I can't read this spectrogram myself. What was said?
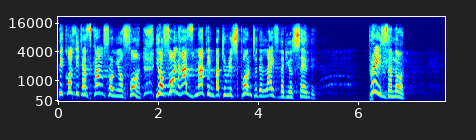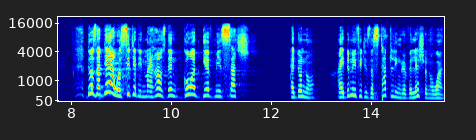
because it has come from your phone. Your phone has nothing but to respond to the life that you're sending. Praise the Lord. There was a day I was seated in my house, then God gave me such, I don't know, I don't know if it is a startling revelation or what.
